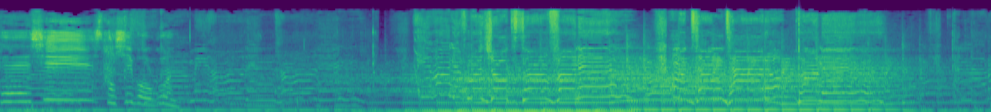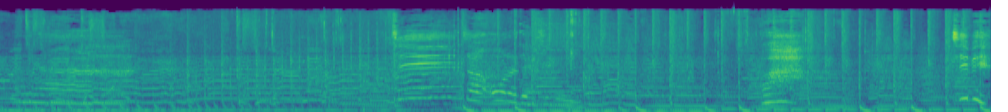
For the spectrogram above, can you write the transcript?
3시 45분. 오래된 집이네. 와, 집이.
